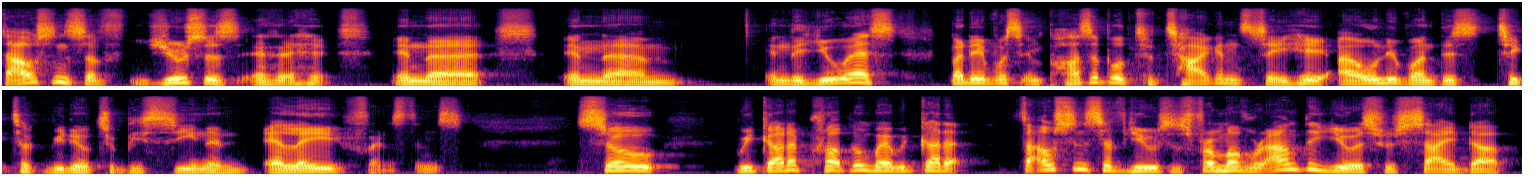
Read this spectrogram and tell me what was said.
thousands of users in in the in um, in the US, but it was impossible to target and say, hey, I only want this TikTok video to be seen in LA, for instance. So we got a problem where we got a, thousands of users from around the US who signed up.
